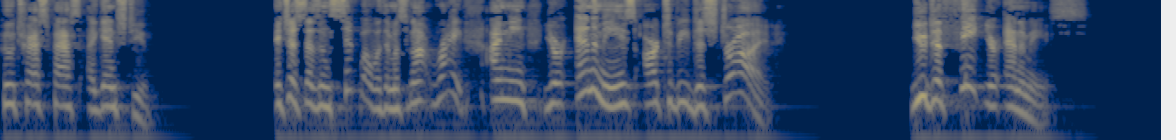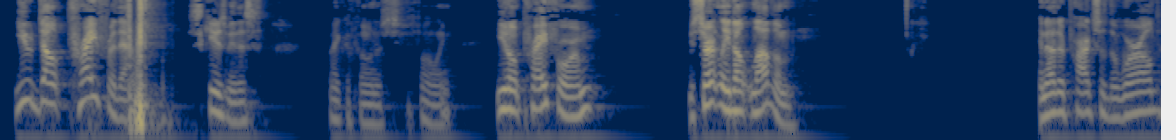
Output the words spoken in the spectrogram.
who trespass against you? It just doesn't sit well with them. It's not right. I mean, your enemies are to be destroyed. You defeat your enemies. You don't pray for them. Excuse me, this microphone is falling. You don't pray for them. You certainly don't love them. In other parts of the world,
